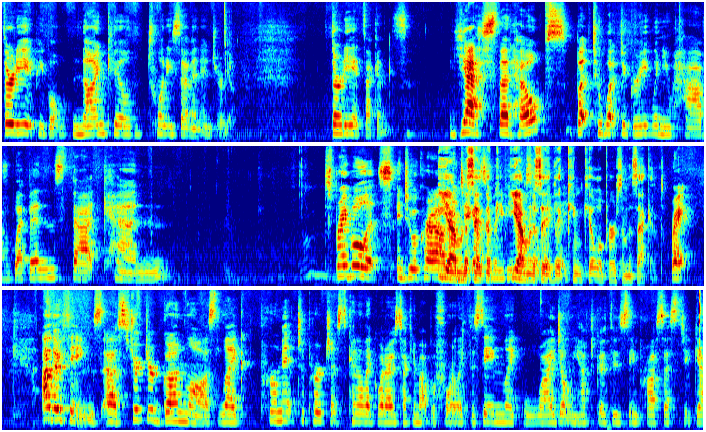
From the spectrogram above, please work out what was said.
thirty-eight people, nine killed, twenty-seven injured. Yeah. Thirty-eight seconds. Yes, that helps, but to what degree when you have weapons that can spray bullets into a crowd yeah, I'm gonna say so that. many people Yeah, I'm gonna so say quickly? that can kill a person a second. Right. Other things, uh, stricter gun laws like permit to purchase, kind of like what I was talking about before, like the same, like why don't we have to go through the same process to get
